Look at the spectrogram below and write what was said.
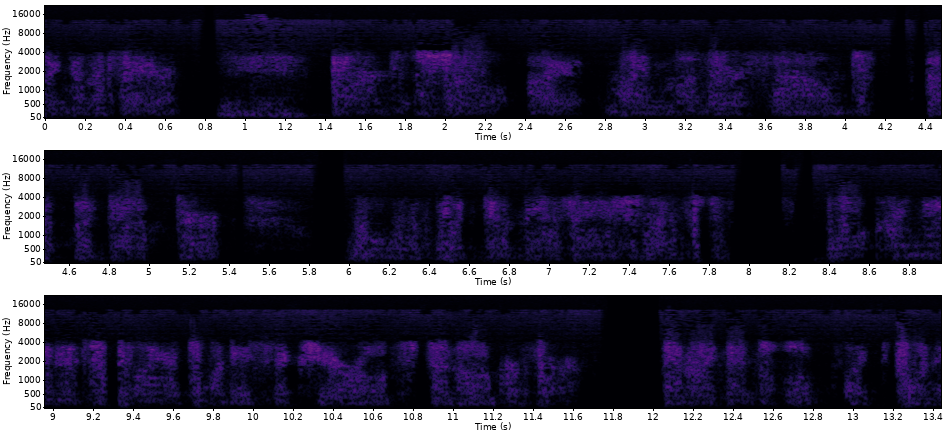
having an affair. And so I, my mother found a, a doctor who would give me a facelift. Well, I needed to play a 26-year-old stenographer, and I didn't look like 26.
